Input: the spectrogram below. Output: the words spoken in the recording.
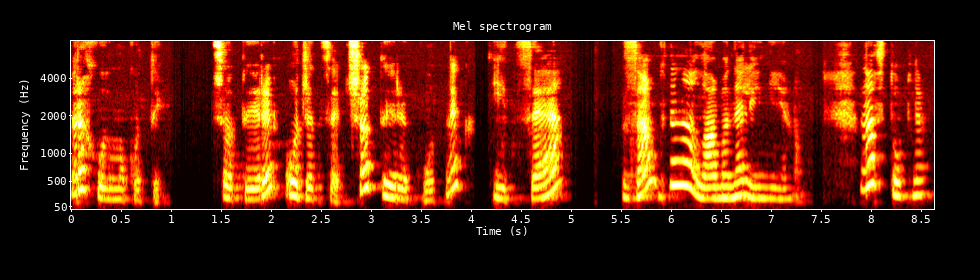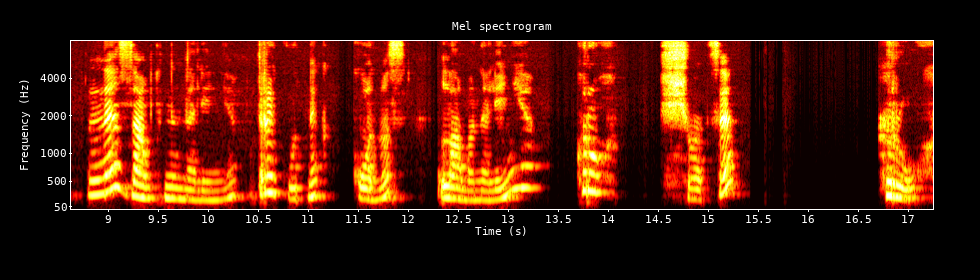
Рахуємо кути. Чотири. Отже, це чотирикутник і це замкнена ламана лінія. Наступне незамкнена лінія, трикутник, конус, ламана лінія, круг. Що це? Круг.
